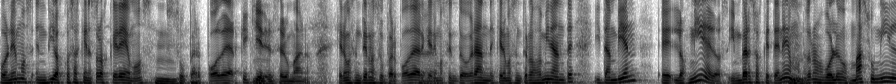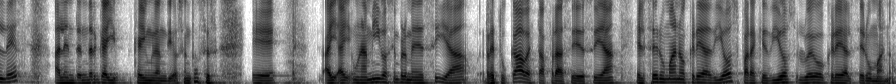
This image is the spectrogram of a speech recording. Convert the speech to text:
ponemos en Dios cosas que nosotros queremos, Mm. superpoder. ¿Qué quiere el ser humano? Queremos sentirnos superpoder, queremos sentirnos grandes, queremos sentirnos dominantes. Y también eh, los miedos inversos que tenemos. Mm. Nosotros nos volvemos más humildes al entender que hay, que hay un gran Dios. Entonces, eh, hay, hay- un amigo siempre me decía, retucaba esta frase y decía, el ser humano crea a Dios para que Dios luego crea al ser humano.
